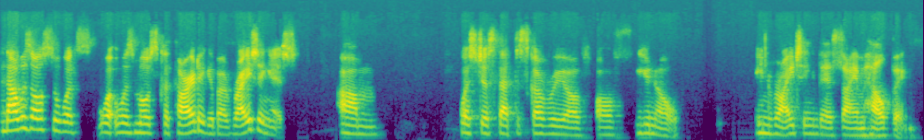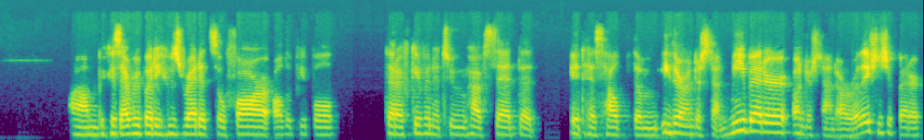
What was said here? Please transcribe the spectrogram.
And that was also what's what was most cathartic about writing it um was just that discovery of of you know in writing this i am helping. Um because everybody who's read it so far all the people that i've given it to have said that it has helped them either understand me better understand our relationship better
